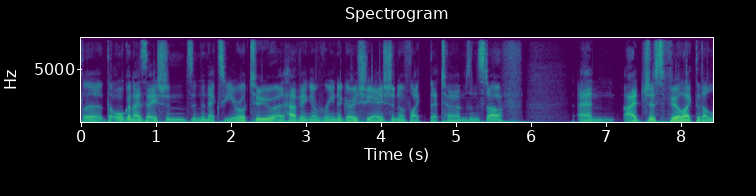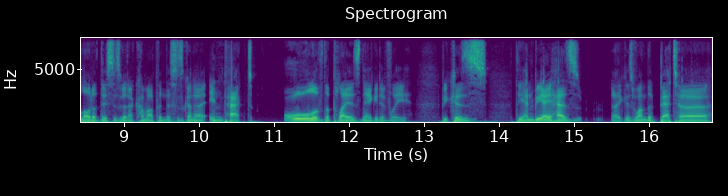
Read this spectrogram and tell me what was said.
the the organizations in the next year or two are having a renegotiation of like their terms and stuff. And I just feel like that a lot of this is going to come up and this is going to impact all of the players negatively because the NBA has like is one of the better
